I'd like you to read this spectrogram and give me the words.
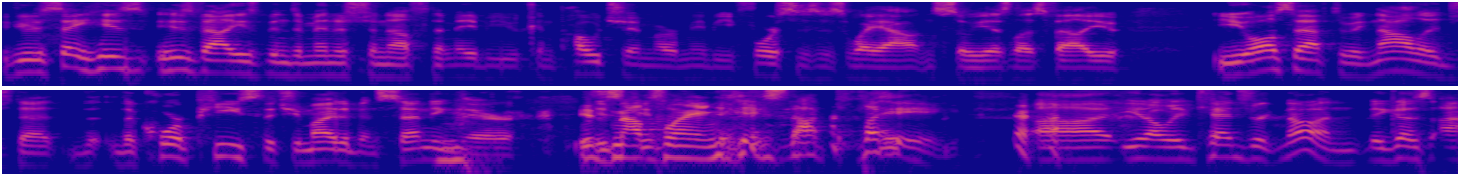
if you were to say his his value has been diminished enough that maybe you can poach him, or maybe he forces his way out, and so he has less value. You also have to acknowledge that the, the core piece that you might have been sending there It's is- not is- playing. Is not playing. uh, you know, in Kendrick Nunn, because I,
